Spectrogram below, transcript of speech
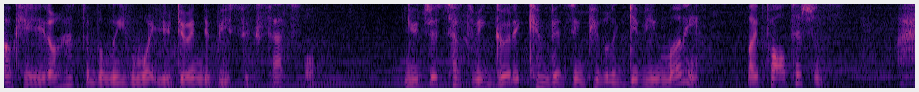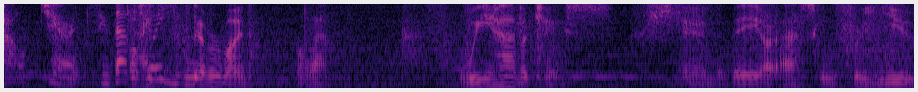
Okay, you don't have to believe in what you're doing to be successful. You just have to be good at convincing people to give you money, like politicians. Wow, Jared, see, that's Okay, why you... never mind all that. We have a case, and they are asking for you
